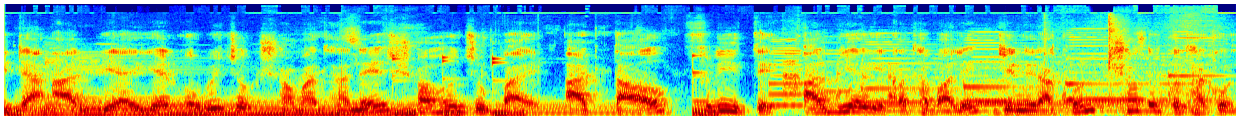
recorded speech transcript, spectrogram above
এটা আরবিআই এর অভিযোগ সমাধানের সহজ উপায় আর তাও ফ্রিতে আরবিআই এর কথা বলে জেনে রাখুন সতর্ক থাকুন।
